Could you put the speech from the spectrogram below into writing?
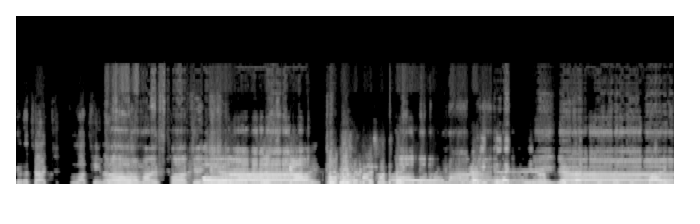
got attacked Latina? Oh not? my fucking Oh, god! this guy. Talk Because about it. that's what- Oh my Why you feel like you know, god!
